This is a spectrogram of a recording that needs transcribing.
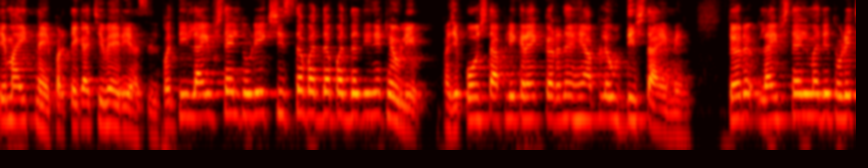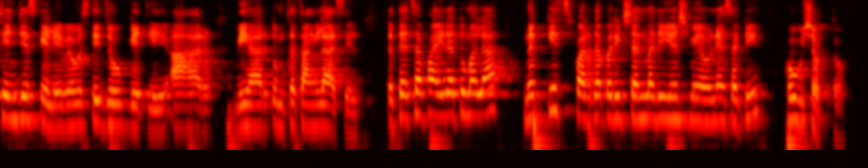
ते माहीत नाही. प्रत्येकाची व्हेरी असेल. पण ती लाईफस्टाईल थोडी एक शिस्तबद्ध पद्धतीने ठेवली. म्हणजे पोस्ट आपली क्रॅक करणं हे आपलं उद्दिष्ट आहे मेन तर लाईफस्टाईलमध्ये थोडे चेंजेस केले. व्यवस्थित झोप घेतली. आहार विहार तुमचा चांगला असेल. तर त्याचा फायदा तुम्हाला नक्कीच स्पर्धा परीक्षांमध्ये यश मिळवण्यासाठी होऊ शकतो.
